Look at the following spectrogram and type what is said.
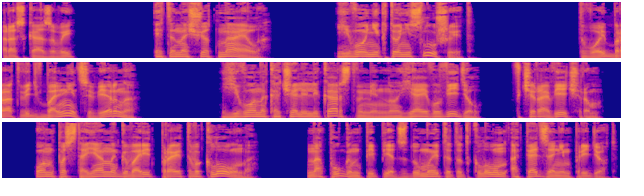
«Рассказывай». «Это насчет Найла. Его никто не слушает». «Твой брат ведь в больнице, верно?» «Его накачали лекарствами, но я его видел. Вчера вечером. Он постоянно говорит про этого клоуна. Напуган пипец, думает, этот клоун опять за ним придет».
